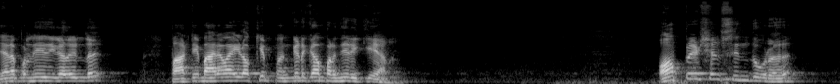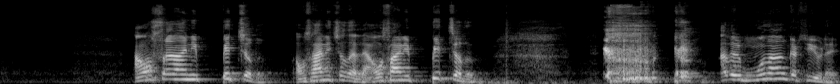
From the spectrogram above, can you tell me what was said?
ജനപ്രതിനിധികളുണ്ട്. പാർട്ടി ഭാരവാഹികളൊക്കെ പങ്കെടുക്കാൻ പറഞ്ഞിരിക്കുകയാണ്. ഓപ്പറേഷൻ സിന്ദൂർ അവസാനിപ്പിച്ചത് അവസാനിച്ചതല്ല അവസാനിപ്പിച്ചത് അതൊരു മൂന്നാം കക്ഷിയുടെ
